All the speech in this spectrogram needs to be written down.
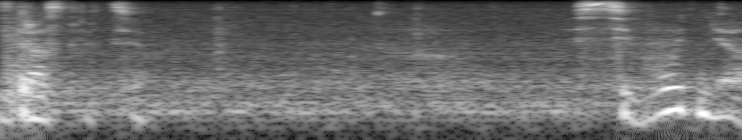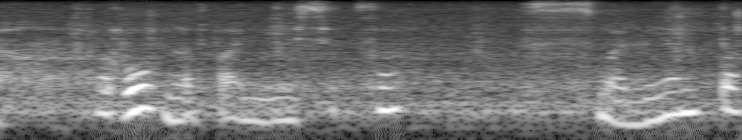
Здравствуйте! Сегодня ровно два месяца с момента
